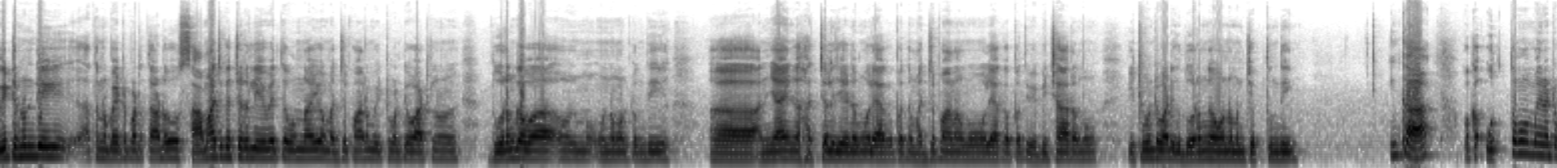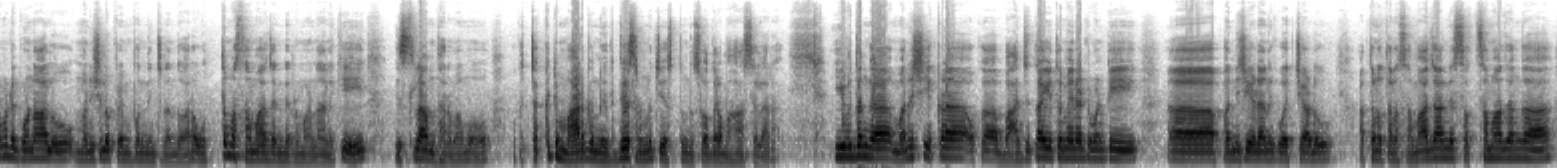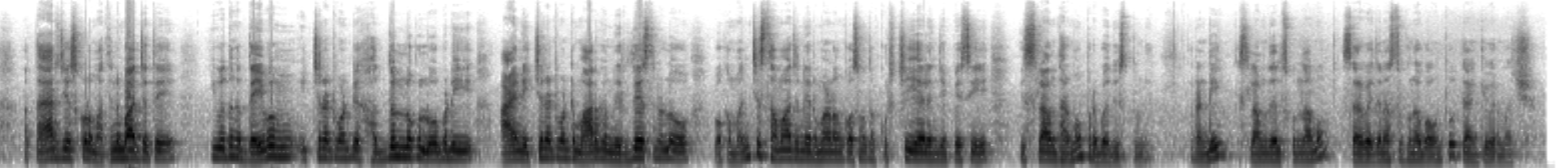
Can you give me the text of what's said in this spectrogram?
వీటి నుండి అతను బయటపడతాడు. సామాజిక చెడులు ఏవైతే ఉన్నాయో మద్యపానం ఇటువంటి వాటిని దూరంగా ఉండమంటుంది. అన్యాయంగా హత్యలు చేయడము లేకపోతే మద్యపానము లేకపోతే వ్యభిచారము ఇటువంటి వాటికి దూరంగా ఉండమని చెప్తుంది. ఇంకా ఒక ఉత్తమమైనటువంటి గుణాలు మనిషిలో పెంపొందించడం ద్వారా ఉత్తమ సమాజ నిర్మాణానికి ఇస్లాం ధర్మము ఒక చక్కటి మార్గనిర్దేశనను చేస్తుంది సోదర మహాశిలారా. ఈ విధంగా మనిషి ఇక్కడ ఒక బాధ్యతాయుతమైనటువంటి పని చేయడానికి వచ్చాడు. అతను తన సమాజాన్ని సత్సమాజంగా తయారు చేసుకోవడం అతని బాధ్యతే. ఈ విధంగా దైవం ఇచ్చినటువంటి హద్దుల్లోకి లోబడి ఆయన ఇచ్చినటువంటి మార్గ నిర్దేశనలో ఒక మంచి సమాజ నిర్మాణం కోసం కృషి చేయాలని చెప్పేసి ఇస్లాం ధర్మం ప్రబోధిస్తుంది. రండి ఇస్లాం తెలుసుకుందాము. సర్వేజన సుఖన భవంతు. Thank you very much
